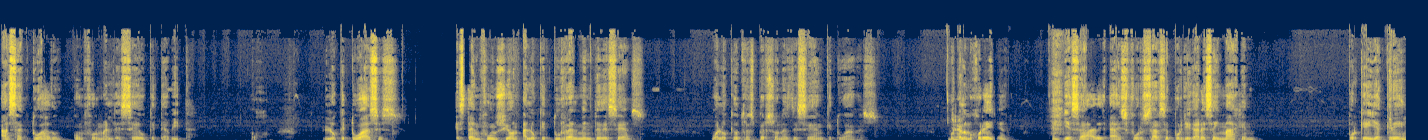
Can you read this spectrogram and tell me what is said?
has actuado conforme al deseo que te habita. Ojo. Lo que tú haces está en función a lo que tú realmente deseas o a lo que otras personas desean que tú hagas. Porque a lo mejor ella empieza a, esforzarse por llegar a esa imagen porque ella cree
